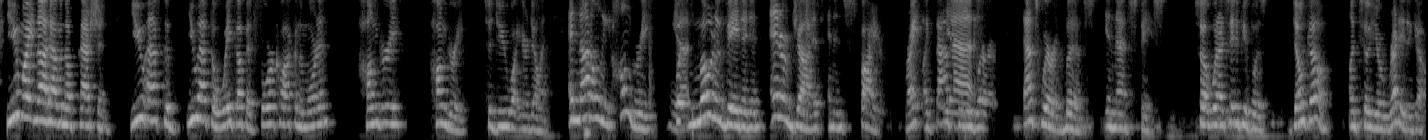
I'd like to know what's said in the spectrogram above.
you might not have enough passion. You have to, you have to wake up at four o'clock in the morning, hungry, hungry to do what you're doing, and not only hungry, yes. but motivated and energized and inspired. Right? Like that's yes. really where that's where it lives in that space. So what I say to people is, don't go until you're ready to go.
